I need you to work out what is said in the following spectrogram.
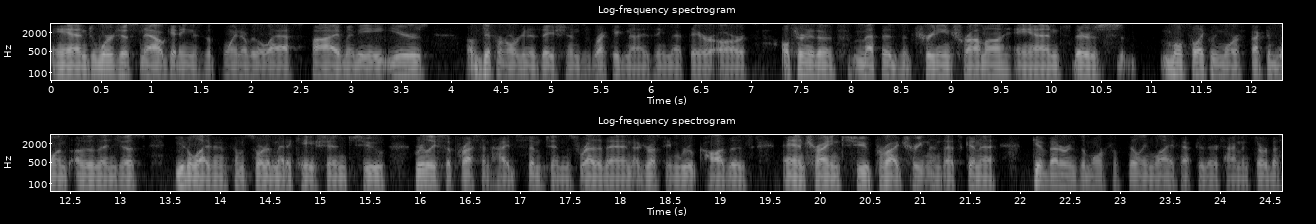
and we're just now getting to the point over the last five, maybe eight years of different organizations recognizing that there are alternative methods of treating trauma, and there's most likely more effective ones other than just utilizing some sort of medication to really suppress and hide symptoms rather than addressing root causes and trying to provide treatment that's going to give veterans a more fulfilling life after their time in service.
